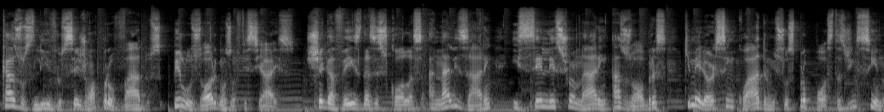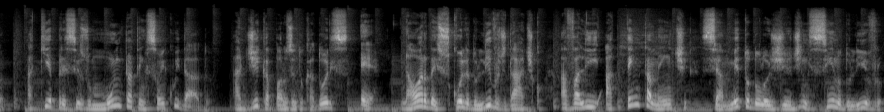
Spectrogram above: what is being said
caso os livros sejam aprovados pelos órgãos oficiais, chega a vez das escolas analisarem e selecionarem as obras que melhor se enquadram em suas propostas de ensino. Aqui é preciso muita atenção e cuidado. A dica para os educadores é: na hora da escolha do livro didático, avalie atentamente se a metodologia de ensino do livro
